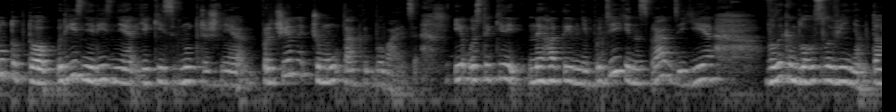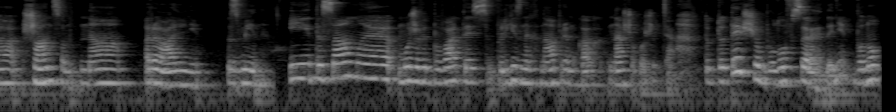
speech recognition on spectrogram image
ну, тобто різні різні якісь внутрішні причини, чому так відбувається. І ось такі негативні події насправді є великим благословінням та шансом на реальні зміни. І те саме може відбуватись в різних напрямках нашого життя. Тобто те, що було всередині, воно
